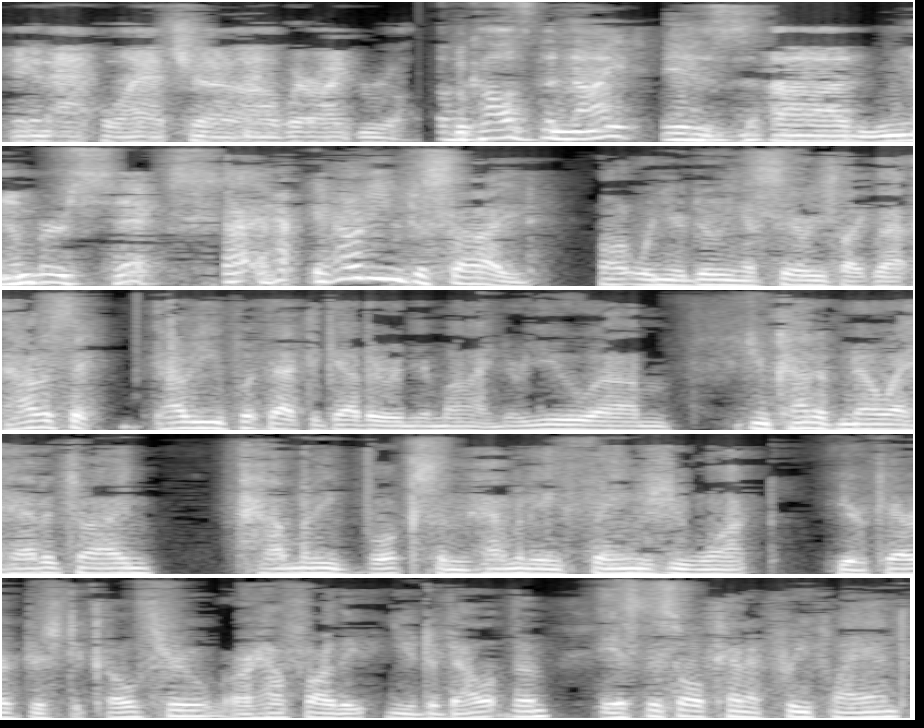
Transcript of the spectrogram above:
in Appalachia, uh, where I grew up. Because the Night is uh, number six. How, how do you decide uh, when you're doing a series like that? How does it? How do you put that together in your mind? Are you um, do you kind of know ahead of time how many books and how many things you want your characters to go through, or how far the, you develop them? Is this all kind of pre-planned?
